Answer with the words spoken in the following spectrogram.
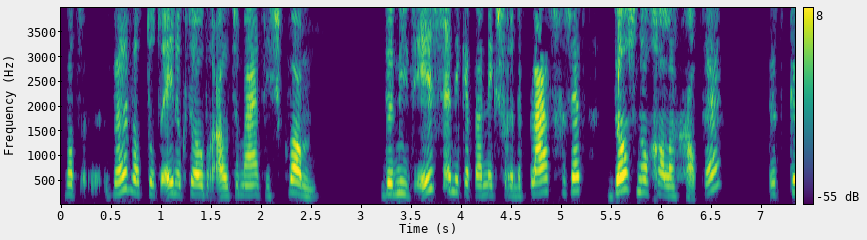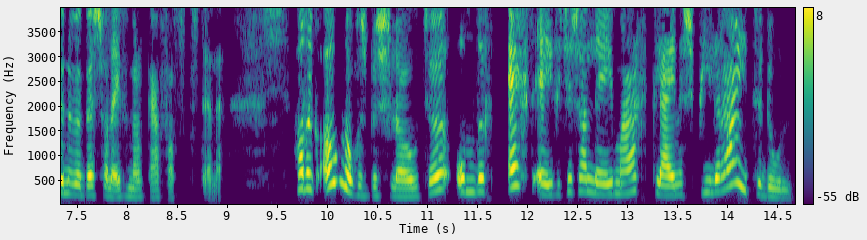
wat, wat tot 1 oktober automatisch kwam, er niet is. En ik heb daar niks voor in de plaats gezet. Dat is nogal een gat, hè? Dat kunnen we best wel even met elkaar vaststellen. Had ik ook nog eens besloten om er echt eventjes alleen maar kleine spielerijen te doen.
